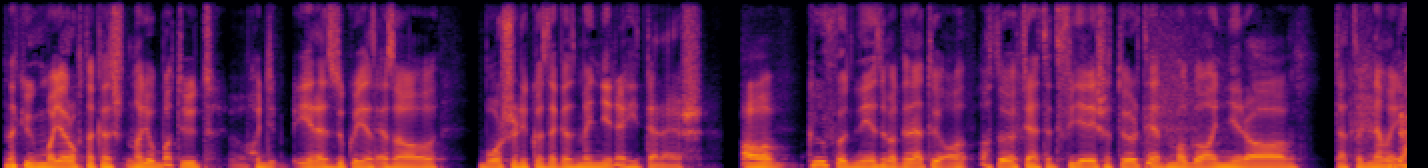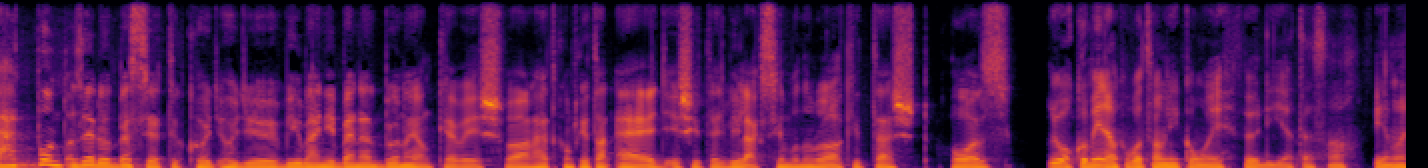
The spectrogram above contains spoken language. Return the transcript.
nekünk magyaroknak ez nagyobbat üt, hogy érezzük, hogy ez, ez a borsodi közeg ez mennyire hiteles. A külföldi néző meg lehet, hogy a, a történetet figyel, és a történet maga annyira tehát, hogy nem De hát pont az előbb beszéltük, hogy, hogy Vilványi Bennettből nagyon kevés van, hát konkrétan egy, és itt egy világszínvonalú alakítást hoz. Jó, akkor miért nem kapott valami komoly fődíjat ez a film,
